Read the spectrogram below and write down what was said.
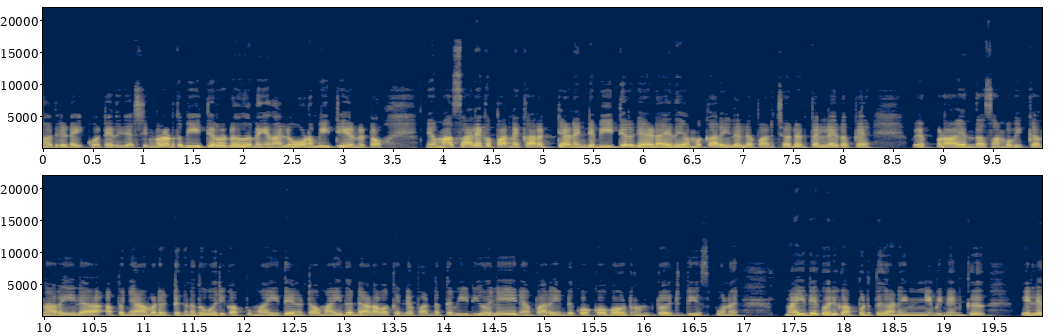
മാതിരി ഡൈക്കോട്ടെ എന്ന് വിചാരിച്ച്. നിങ്ങളുടെ അടുത്ത് ബീറ്റർ ഉണ്ടെന്നുണ്ടെങ്കിൽ നല്ലോണം ബീറ്റ് ചെയ്യണം കേട്ടോ ഞാൻ മസാലയൊക്കെ പറഞ്ഞ് കറക്റ്റാണ് എന്റെ ബീറ്റർ കേടായത് നമുക്കറിയില്ലല്ലോ പഠിച്ചവന്റെ അടുത്തല്ലേ ഇതൊക്കെ? എപ്പോഴാണ് എന്താ സംഭവിക്കുക അറിയില്ല അപ്പം ഞാൻ ഇവിടെ ഇട്ടിരിക്കുന്നത് ഒരു കപ്പ് മൈദയാണ് കേട്ടോ മൈദന്റെ അളവൊക്കെ എന്റെ പണ്ടത്തെ വീഡിയോയിലേ ഞാൻ പറയുന്നുണ്ട് കൊക്കോ പൗഡർ ഉണ്ടോ ഒരു ടീസ്പൂണ് മൈദയൊക്കെ ഒരു കപ്പ് എടുത്ത് കാണും. ഇനി പിന്നെ എനിക്ക് വലിയ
